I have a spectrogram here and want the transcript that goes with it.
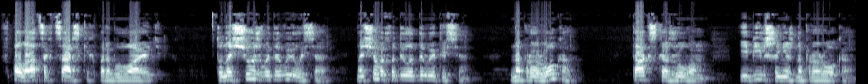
в палацах царських перебувають. То на що ж ви дивилися? На що ви ходили дивитися? На пророка? Так скажу вам, і більше, ніж на пророка.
